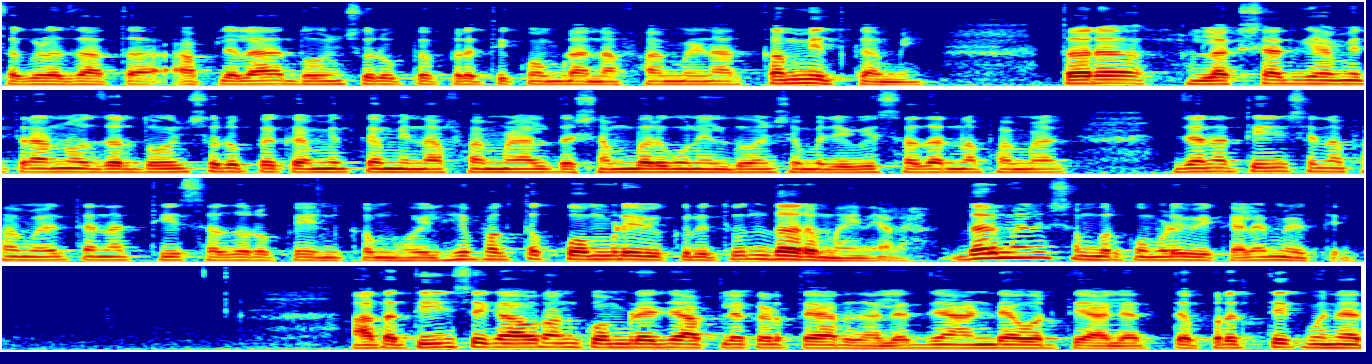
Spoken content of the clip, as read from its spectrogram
सगळं जातं आपल्याला दोनशे रुपये प्रति कोंबडा नफा मिळणार कमीत कमी. तर लक्षात घ्या मित्रांनो जर दोनशे रुपये कमीत कमी नफा मिळाल तर शंभर गुणिले दोनशे म्हणजे वीस हजार नफा मिळेल. ज्यांना तीनशे नफा मिळेल त्यांना तीस हजार रुपये इन्कम होईल. हे फक्त कोंबडी विक्रीतून दर महिन्याला. दर महिन्याला शंभर कोंबडी विकायला मिळतील. आता तीनशे गावरान कोंबड्या ज्या आपल्याकडे तयार झाल्यात ज्या अंड्यावरती आल्यात त्या प्रत्येक महिन्यात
